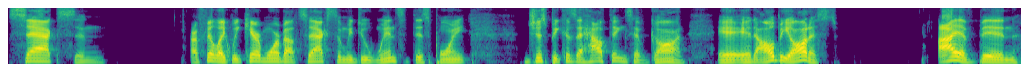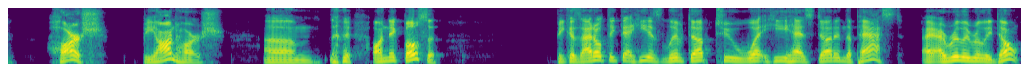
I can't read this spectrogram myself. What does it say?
sacks and I feel like we care more about sacks than we do wins at this point just because of how things have gone. And, and I'll be honest, I have been harsh, beyond harsh, um, on Nick Bosa because I don't think that he has lived up to what he has done in the past. I, I really, really don't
